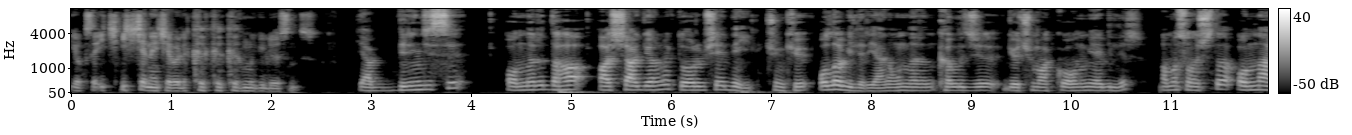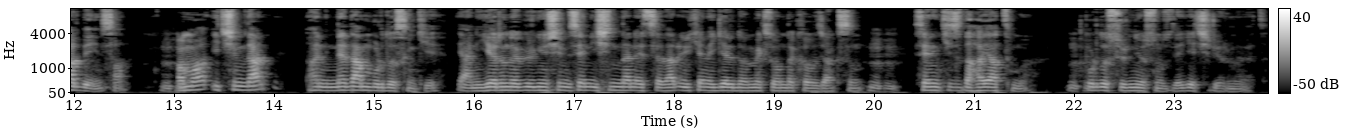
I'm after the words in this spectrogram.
Yoksa iç, içten içe böyle kıh kıh kıh mı gülüyorsunuz? Ya birincisi onları daha aşağı görmek doğru bir şey değil. Çünkü olabilir yani onların kalıcı göçüm hakkı olmayabilir. Ama sonuçta onlar da insan. Ama içimden hani neden buradasın ki? Yani yarın öbür gün şimdi seni işinden etseler ülkene geri dönmek zorunda kalacaksın. Hı hı. Seninkisi de hayat mı? Burada sürünüyorsunuz diye geçiriyorum evet.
